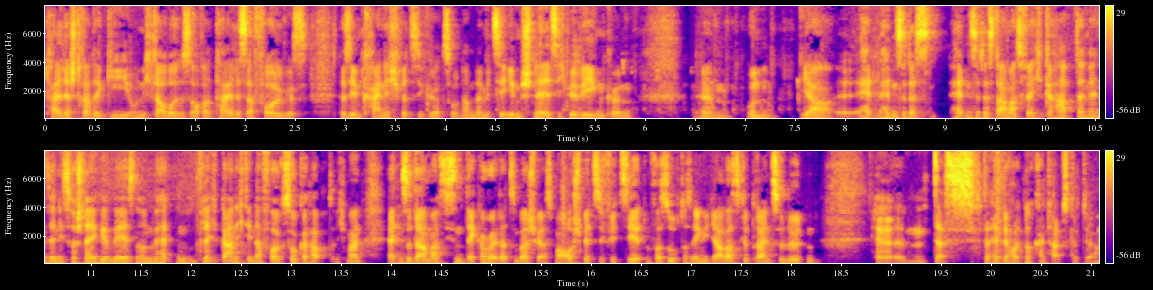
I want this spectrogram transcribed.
Teil der Strategie und ich glaube, es ist auch ein Teil des Erfolges, dass sie eben keine Spezifikation haben, damit sie eben schnell sich bewegen können. Ähm, und ja, hätten sie das, hätten sie das damals vielleicht gehabt, dann wären sie nicht so schnell gewesen und wir hätten vielleicht gar nicht den Erfolg so gehabt. Ich meine, hätten sie damals diesen Decorator zum Beispiel erstmal ausspezifiziert und versucht, das irgendwie JavaScript reinzulöten, ja. ähm, das, da hätten wir heute noch kein TypeScript, ja.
